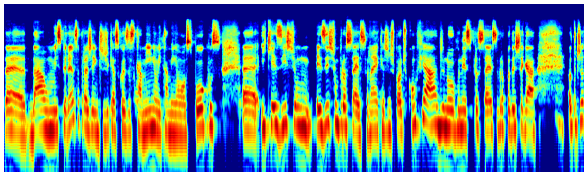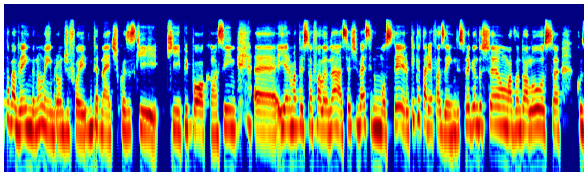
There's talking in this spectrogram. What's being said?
é, dá uma esperança para a gente de que as coisas caminham e caminham aos poucos é, e que existe um, existe um processo, né? Que a gente pode confiar de novo nesse processo para poder chegar. Outro dia eu estava vendo, não lembro onde foi, internet, coisas que, que pipocam, assim, é, e era uma pessoa falando: ah, se eu estivesse num mosteiro, o que, que eu estaria fazendo? Esfregando o chão, lavando a louça, cozinhando.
